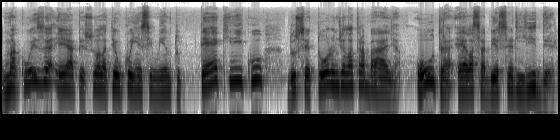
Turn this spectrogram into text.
Uma coisa é a pessoa ela ter o conhecimento técnico do setor onde ela trabalha. Outra é ela saber ser líder.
